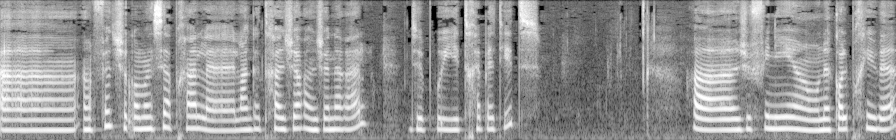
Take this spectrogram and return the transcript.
Euh, en fait, j'ai commencé à apprendre la langue étrangère en général depuis très petite. Euh, je finis en école privée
